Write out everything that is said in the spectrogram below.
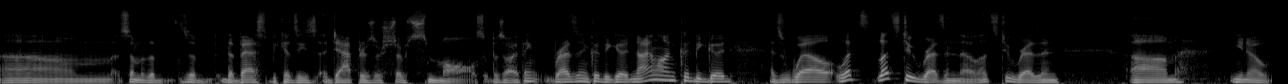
um, some of the, the, best because these adapters are so small. So, so I think resin could be good. Nylon could be good as well. Let's let's do resin though. Let's do resin. Um, you know,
